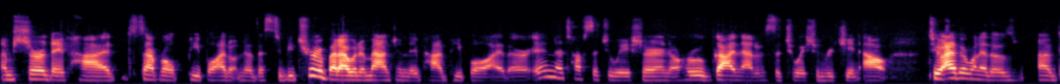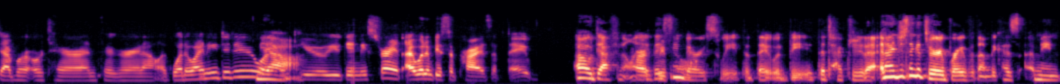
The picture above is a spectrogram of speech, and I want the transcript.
I'm sure they've had several people, I don't know this to be true, but I would imagine they've had people either in a tough situation or who've gotten out of a situation reaching out to either one of those, uh, Deborah or Terra, and figuring out, like, what do I need to do? Or yeah. you, you gave me strength. I wouldn't be surprised if they. Oh, definitely. They seem very sweet that they would be the type to do that. And I just think it's very brave of them because, I mean,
